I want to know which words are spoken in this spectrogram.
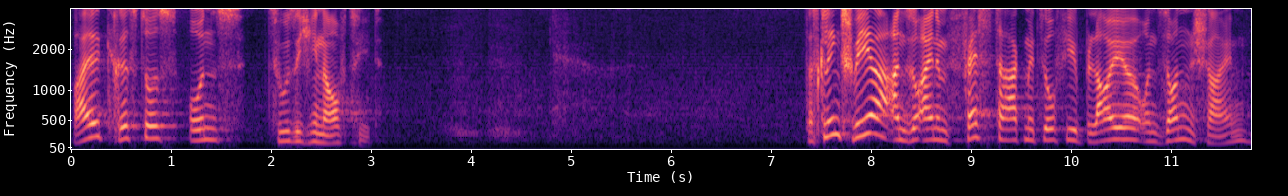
weil Christus uns zu sich hinaufzieht. Das klingt schwer an so einem Festtag mit so viel Bläue und Sonnenschein,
